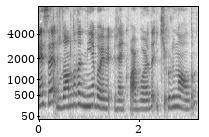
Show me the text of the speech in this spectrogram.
Neyse dudağımda da niye böyle bir renk var bu arada? İki ürün aldım.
